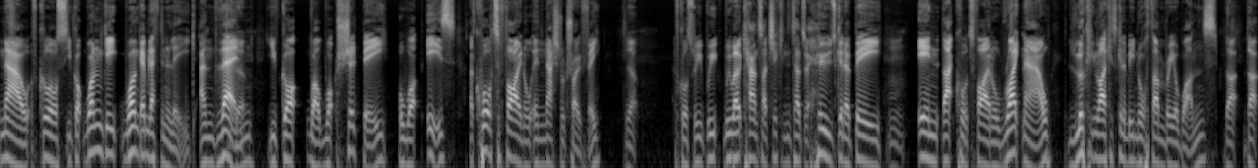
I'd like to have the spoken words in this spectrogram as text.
Now, of course, you've got one game one game left in the league, and then you've got well, what should be or what is a quarter final in National Trophy. Yeah. Of course, we, we, we won't count our chickens in terms of who's going to be Mm. in that quarter final. Right now, looking like it's going to be Northumbria ones. that that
